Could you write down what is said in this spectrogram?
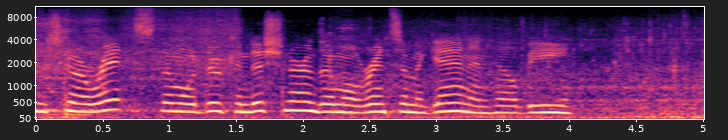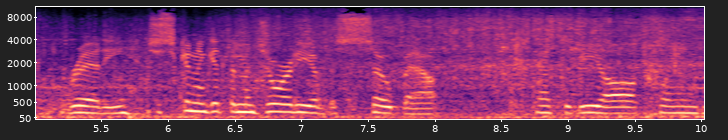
just gonna rinse, then we'll do conditioner, then we'll rinse him again and he'll be ready. Just gonna get the majority of the soap out. Have to be all cleaned.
